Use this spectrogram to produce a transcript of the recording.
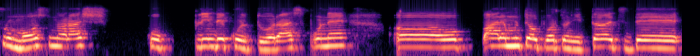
frumos, un oraș cu plin de cultură, spune, uh, are multe oportunități de,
